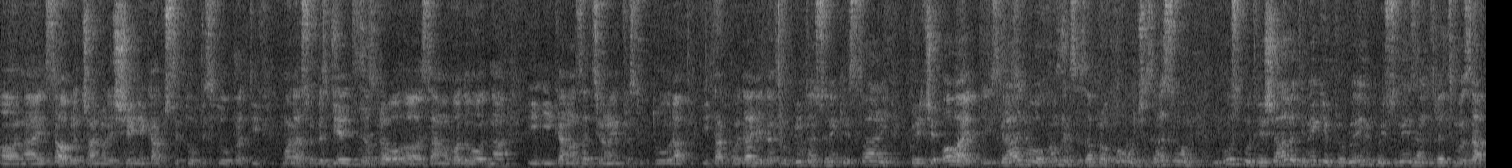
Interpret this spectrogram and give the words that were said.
onaj, saobraćajno rješenje, kako će se tu pristupati, mora se obezbijediti zapravo samo vodovodna i, i kanalizacijona infrastruktura i tako dalje. Dakle, u pitanju su neke stvari koje će ovaj izgradnju ovog kompleksa zapravo povući za sobom i usput rješavati neke probleme koji su vezani recimo za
